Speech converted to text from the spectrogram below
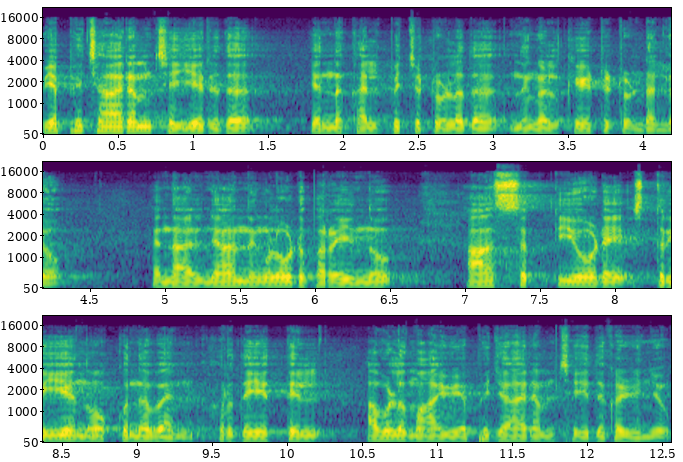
വ്യഭിചാരം ചെയ്യരുത്. എന്ന് കൽപ്പിച്ചിട്ടുള്ളത് നിങ്ങൾ കേട്ടിട്ടുണ്ടല്ലോ. എന്നാൽ ഞാൻ നിങ്ങളോട് പറയുന്നു ആസക്തിയോടെ സ്ത്രീയെ നോക്കുന്നവൻ ഹൃദയത്തിൽ അവളുമായി വ്യഭിചാരം ചെയ്തു കഴിഞ്ഞു.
